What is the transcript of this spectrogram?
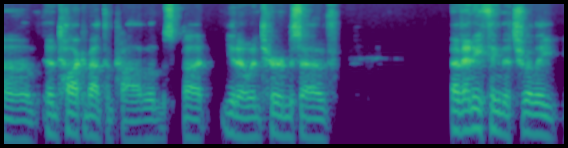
um, and talk about the problems, but you know, in terms of of anything that's really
